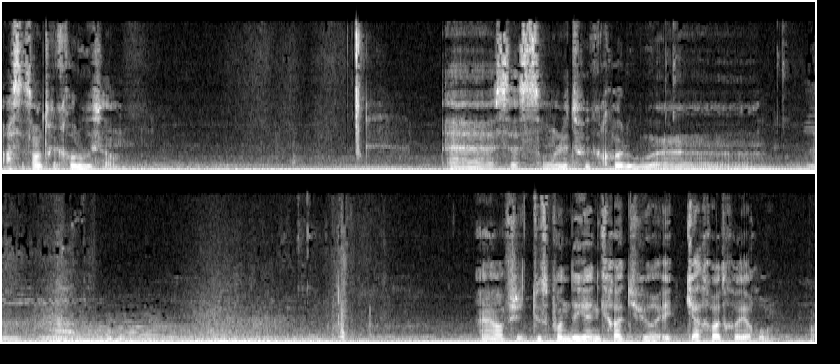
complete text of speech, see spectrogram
Ah, ça sent le truc relou, ça. Euh, ça sent le truc relou. euh. Alors, inflige 12 points de dégâts à une créature et 4 autres héros. Ouais.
